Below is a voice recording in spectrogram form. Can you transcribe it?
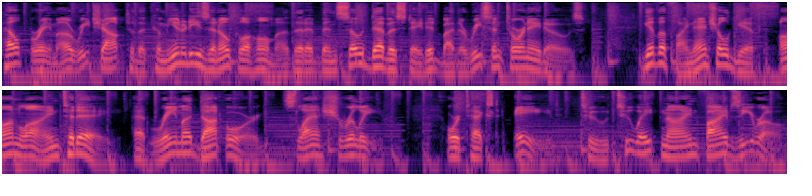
Help Rhema reach out to the communities in Oklahoma that have been so devastated by the recent tornadoes. Give a financial gift online today at rhema.org slash relief or text AID to 28950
